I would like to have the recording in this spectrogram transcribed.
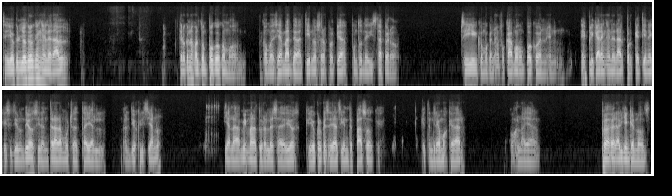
Sí, yo, yo creo que en general, creo que nos falta un poco, como, como decía más, debatir nuestros propios puntos de vista, pero sí, como que nos enfocamos un poco en, en, explicar en general por qué tiene que existir un Dios sin entrar a mucho detalle al, al Dios cristiano y a la misma naturaleza de Dios, que yo creo que sería el siguiente paso que, que tendríamos que dar. Ojalá ya pueda haber alguien que nos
